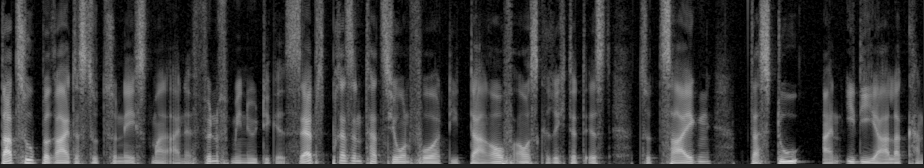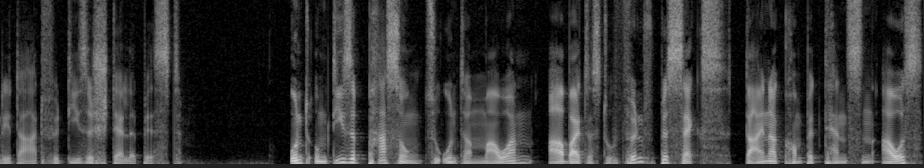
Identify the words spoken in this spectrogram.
Dazu bereitest du zunächst mal eine fünfminütige Selbstpräsentation vor, die darauf ausgerichtet ist, zu zeigen, dass du ein idealer Kandidat für diese Stelle bist. Und um diese Passung zu untermauern, arbeitest du fünf bis sechs deiner Kompetenzen aus,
